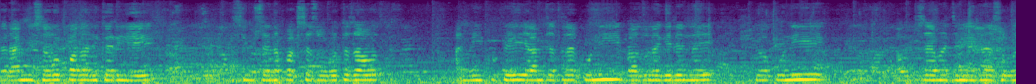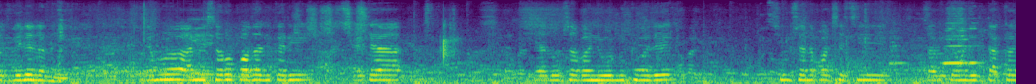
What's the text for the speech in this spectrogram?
तर आम्ही सर्व पदाधिकारी हे शिवसेना पक्षासोबतच आहोत. आम्ही कुठेही आमच्यातलं कोणी बाजूला गेलेलं नाही किंवा कोणी आवटी साहेबांच्या निर्णयासोबत गेलेलं नाही. त्यामुळं आम्ही सर्व पदाधिकारी येत्या या लोकसभा निवडणुकीमध्ये शिवसेना पक्षाची तालुक्यामधील ताकद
